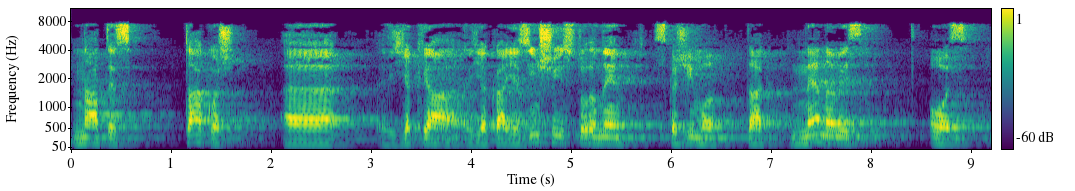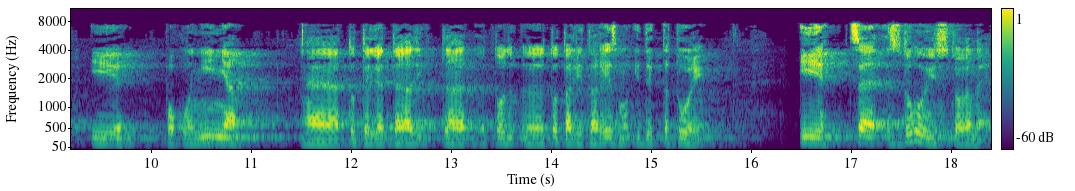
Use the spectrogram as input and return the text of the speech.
натиск також, яка яка є з іншої сторони, скажімо так, ненависть ось і поклоніння тоталітаризму і диктатурі. І це з другої сторони.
